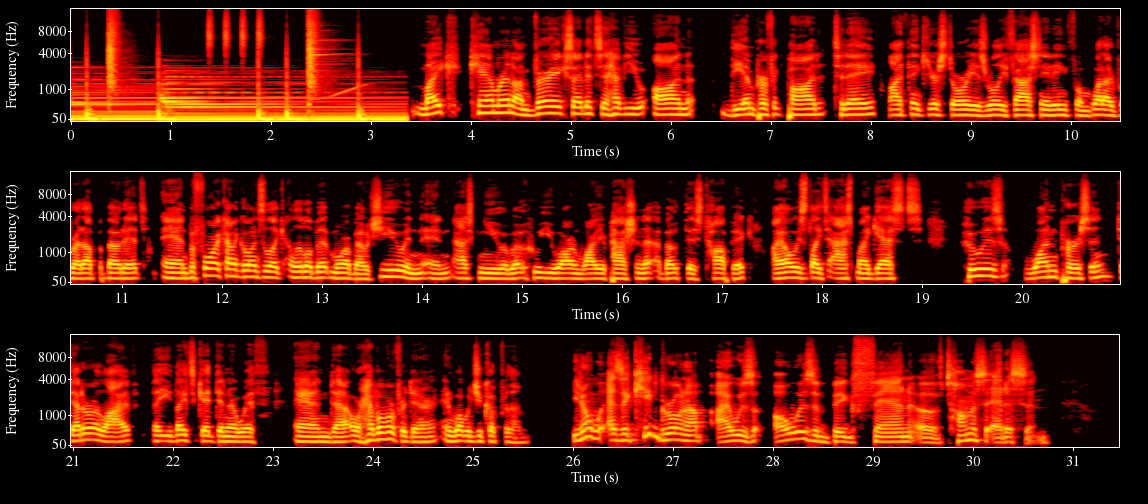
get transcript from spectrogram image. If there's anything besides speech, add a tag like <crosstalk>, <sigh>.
Mike Cameron, I'm very excited to have you on the Imperfect Pod today. I think your story is really fascinating from what I've read up about it. And before I kind of go into like a little bit more about you and, and asking you about who you are and why you're passionate about this topic, I always like to ask my guests who is one person, dead or alive, that you'd like to get dinner with and uh, or have over for dinner, and what would you cook for them? You know, as a kid growing up, I was always a big fan of Thomas Edison.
